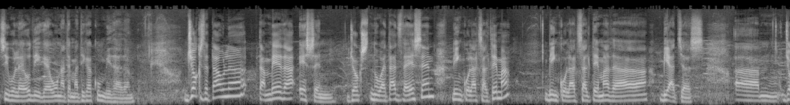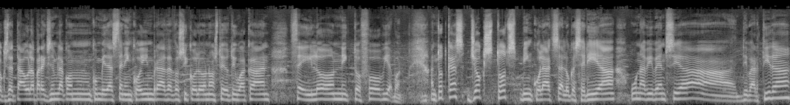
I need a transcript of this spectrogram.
si voleu, digueu una temàtica convidada. Jocs de taula també de Essen, jocs novetats de Essen vinculats al tema, vinculats al tema de viatges. Um, jocs de taula, per exemple, com convidats tenim Coimbra, de Dos i Colonos, Teotihuacan, Ceylon, Nictofòbia... Bueno, en tot cas, jocs tots vinculats a lo que seria una vivència divertida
